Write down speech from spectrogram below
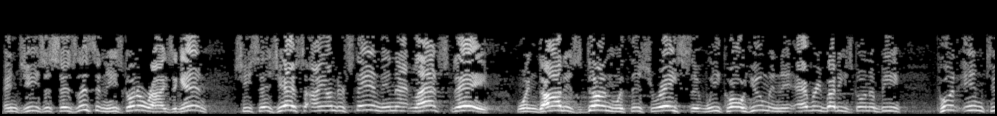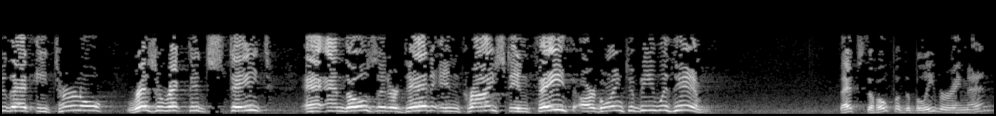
And Jesus says, Listen, He's going to rise again. She says, Yes, I understand in that last day when God is done with this race that we call human, everybody's going to be put into that eternal resurrected state. And those that are dead in Christ in faith are going to be with Him. That's the hope of the believer, amen?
